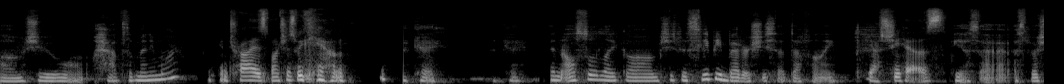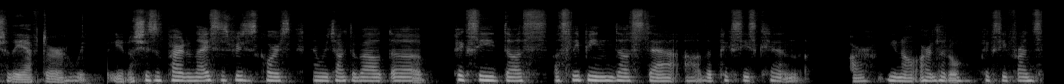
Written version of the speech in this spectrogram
um, she won't have them anymore? We can try as much as we can. Okay. Okay. and also like um she's been sleeping better she said definitely Yes, she has. yes uh, especially after we you know she's part of the isis priestess course and we talked about the pixie dust a sleeping dust that uh, the pixies can our you know our little pixie friends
